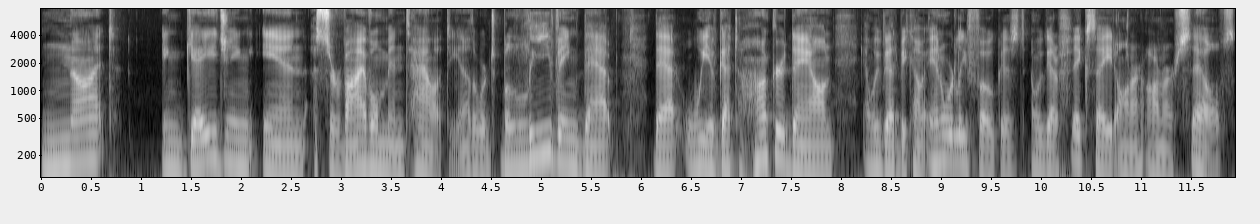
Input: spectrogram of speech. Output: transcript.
not engaging in a survival mentality. In other words, believing that that we have got to hunker down and we've got to become inwardly focused and we've got to fixate on our on ourselves.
